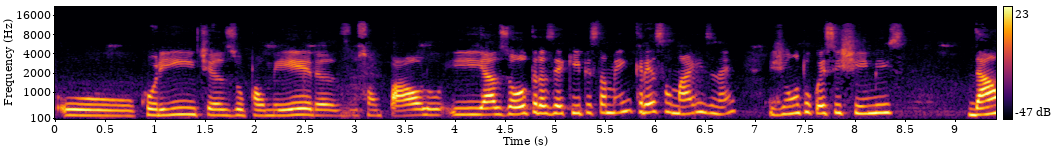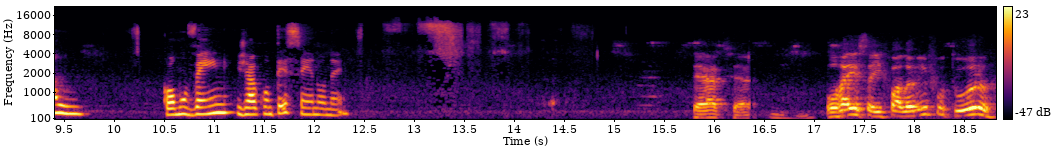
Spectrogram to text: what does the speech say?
o Corinthians, o Palmeiras, o São Paulo e as outras equipes também cresçam mais, né? Junto com esses times da um, como vem já acontecendo, né? Certo, certo. Ô Raíssa, e falando em futuro,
